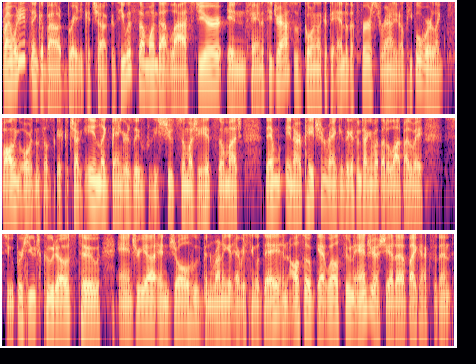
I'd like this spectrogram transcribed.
Brian, what do you think about Brady Tkachuk? Because he was someone that last year in fantasy drafts was going like at the end of the first round. You know, people were like falling over themselves to get Tkachuk in like bangers leagues because he shoots so much, he hits so much. Then in our patron rankings, I guess I'm talking about that a lot. By the way, super huge kudos to Andrea and Joel who've been running it every single day, and also get well soon, Andrea. She had a bike accident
